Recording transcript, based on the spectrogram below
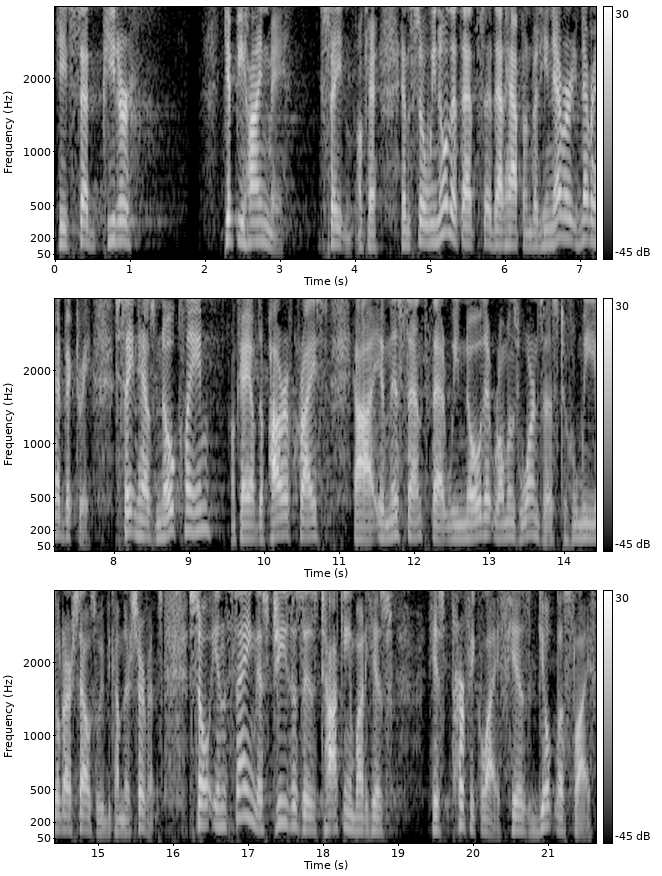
He said, Peter, get behind me. Satan, okay? And so we know that that's, that happened, but he never, he never had victory. Satan has no claim, okay, of the power of Christ uh, in this sense that we know that Romans warns us to whom we yield ourselves, we become their servants. So in saying this, Jesus is talking about his his perfect life, his guiltless life,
